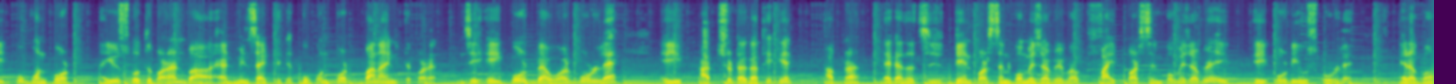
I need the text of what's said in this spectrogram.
এই কুপন কোড ইউজ করতে পারেন বা অ্যাডমিন সাইট থেকে কুপন কোড বানায় নিতে পারেন যে এই কোড ব্যবহার করলে এই আটশো টাকা থেকে আপনার দেখা যাচ্ছে টেন পার্সেন্ট কমে যাবে বা ফাইভ পার্সেন্ট কমে যাবে এই এই কোড ইউজ করলে। এরকম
